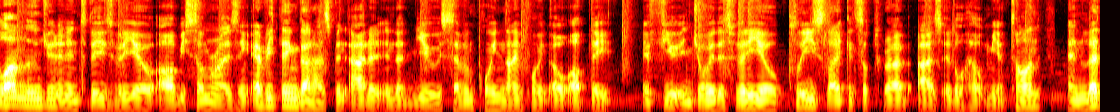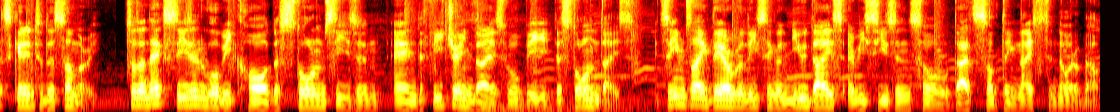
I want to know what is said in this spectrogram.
Hello, I'm LuNEJuNE and in today's video, I'll be summarizing everything that has been added in the new 7.9.0 update. If you enjoy this video, please like and subscribe as it'll help me a ton, and let's get into the summary. So the next season will be called the Storm Season, and the featuring dice will be the Storm Dice. It seems like they are releasing a new dice every season, so that's something nice to note about.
